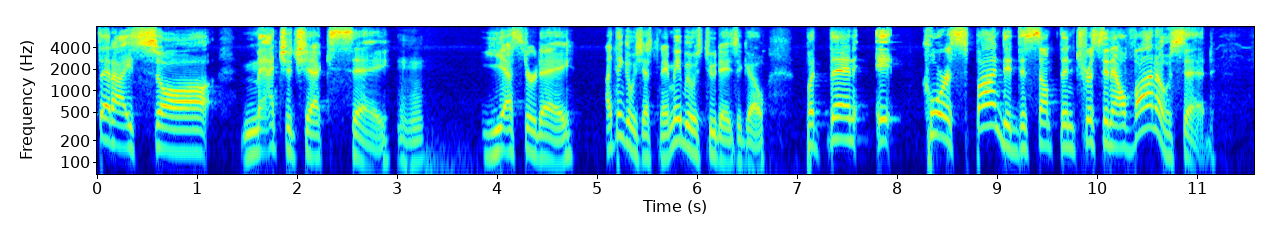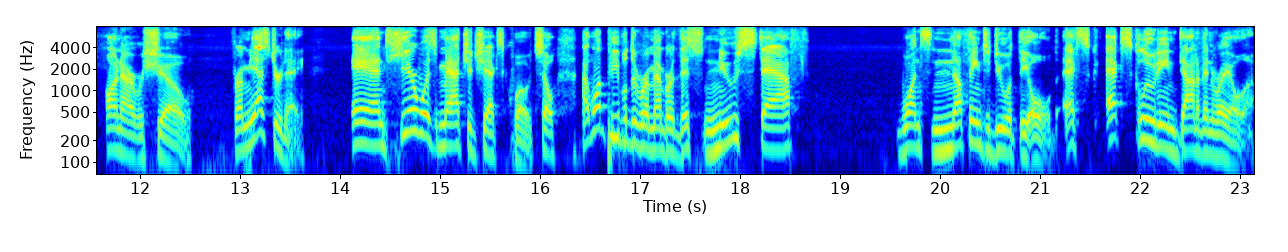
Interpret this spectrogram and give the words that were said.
quote that I saw Matchacek say mm-hmm. yesterday. I think it was yesterday, maybe it was two days ago, but then it corresponded to something Tristan Alvano said on our show from yesterday. And here was Matchacek's quote. So I want people to remember this new staff wants nothing to do with the old, ex- excluding Donovan Raiola.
